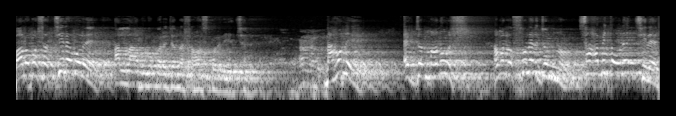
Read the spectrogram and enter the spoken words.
ভালোবাসা ছিল বলে আল্লাহ আবু বকরের জন্য সহজ করে দিয়েছেন। না হলে একজন মানুষ আমার রসুলের জন্য সাহাবিত অনেক ছিলেন।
